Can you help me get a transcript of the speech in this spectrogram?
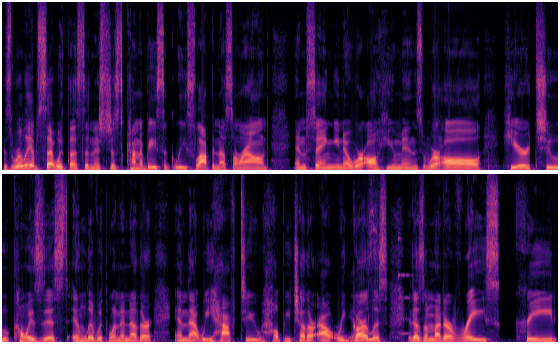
it's really upset with us, and it's just kind of basically slapping us around and saying, you know, we're all humans. We're Mm-hmm. all here to coexist and live with one another, and that we have to help each other out, regardless. It doesn't matter of race. Creed,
